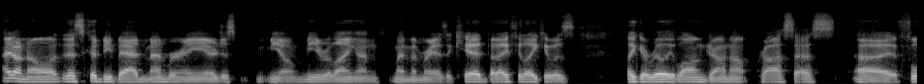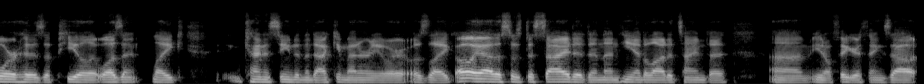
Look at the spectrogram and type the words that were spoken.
I don't know. This could be bad memory or just you know me relying on my memory as a kid, but I feel like it was like a really long drawn out process uh, for his appeal. It wasn't like kind of seemed in the documentary where it was like, oh yeah, this was decided, and then he had a lot of time to um, you know figure things out.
